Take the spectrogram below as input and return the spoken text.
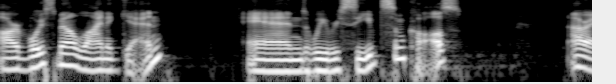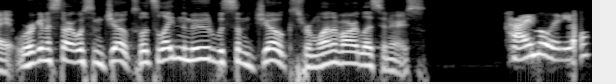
our voicemail line again, and we received some calls. All right, we're going to start with some jokes. Let's lighten the mood with some jokes from one of our listeners. Hi, Millennial.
